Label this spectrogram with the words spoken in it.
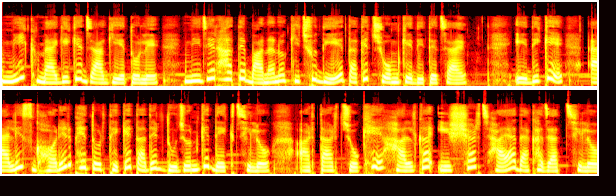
নিক ম্যাগিকে জাগিয়ে তোলে। নিজের হাতে বানানো কিছু দিয়ে তাকে চমকে দিতে চায়। এদিকে অ্যালিস ঘরের ভেতর থেকে তাদের দুজনকে দেখছিল আর তার চোখে হালকা ঈর্ষার ছায়া দেখা যাচ্ছিল।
